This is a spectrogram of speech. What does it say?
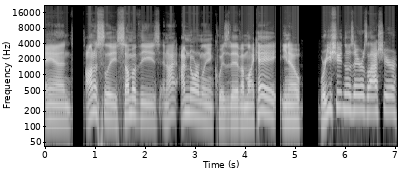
and honestly, some of these, and I, I'm normally inquisitive. I'm like, hey, you know, were you shooting those arrows last year?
